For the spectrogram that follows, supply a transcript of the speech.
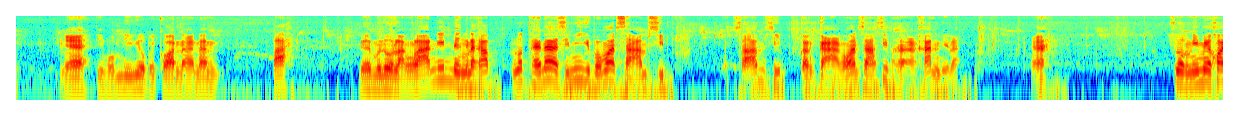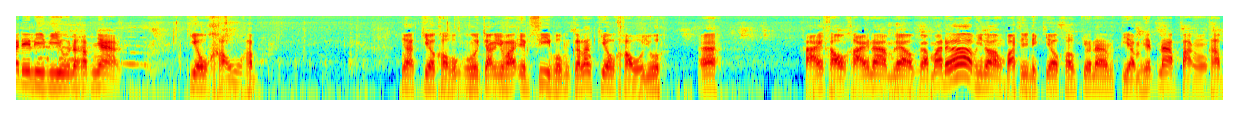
90เนี่ยที่ผมรีวิวไปก่อนหนานั่นไปะ เดินมาดูหลังร้านนิดนึงนะครับ รถไถนาสิมีอยู่ประมาณ30 30กลางๆประมาณ30หาขั้นนี่แหละอะช่วงนี้ไม่ค่อยได้รีวิวนะครับยากเกี่ยวเข่าครับยากเกี่ยวเข่าผมคุยจักอยู่ว่าเอฟซีผมกำลังเกี่ยวเข่าอยู่อะขายเข่าขายน้ำแล้วกลับมาเด้อพี่น้องบัดที่นี่เกี่ยวเข่าเกี่ยวน้ำเตรียมเฮ็ดหน้าปังครับ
